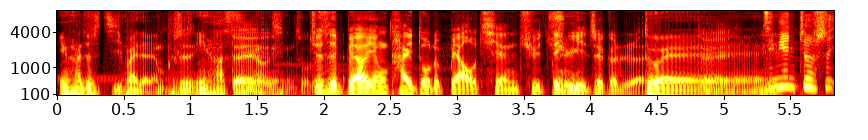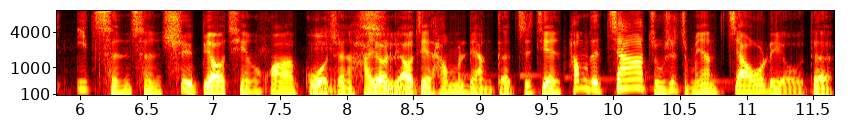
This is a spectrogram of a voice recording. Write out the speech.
因为他就是击败的人，不是因为他是什么对样的星座的。就是不要用太多的标签去定义这个人。对对今天就是一层层去标签化的过程，嗯还有了解他们两个之间，他们的家族是怎么样交流的。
